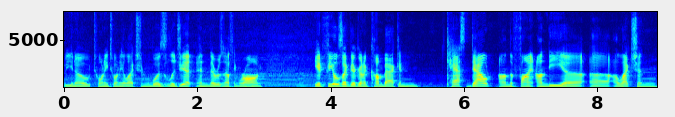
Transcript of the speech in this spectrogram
You know, 2020 election was legit and there was nothing wrong it feels like they're going to come back and cast doubt on the fi- on the uh, uh, election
